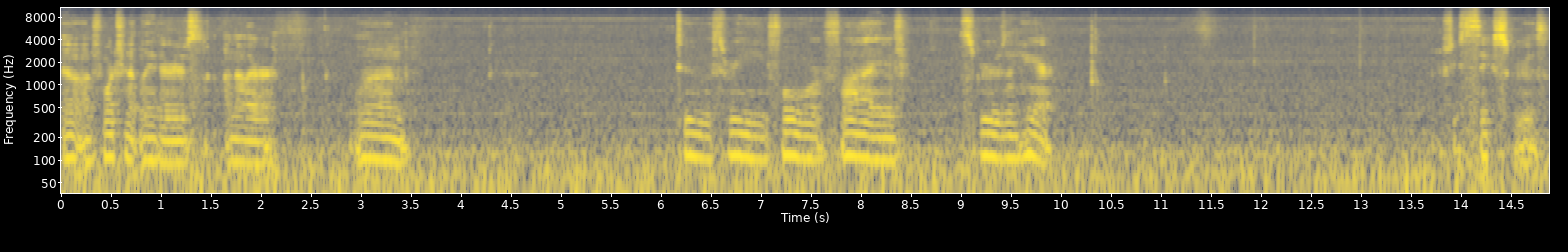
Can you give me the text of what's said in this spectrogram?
Now, unfortunately, there's another one, two, three, four, five screws in here. Actually, six screws.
